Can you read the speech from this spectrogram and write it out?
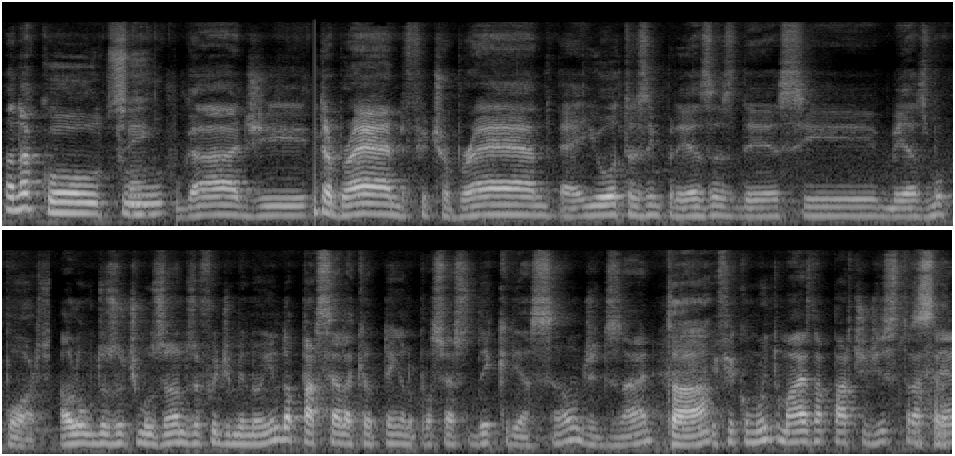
Ana Couto, Sim. GAD, Interbrand, Future Brand eh, e outras empresas desse mesmo porte. Ao longo dos últimos anos eu fui diminuindo a parcela que eu tenho no processo de criação de design Tá. e fico muito mais na parte de estratégia,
